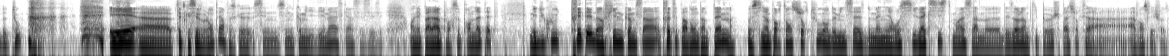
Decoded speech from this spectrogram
de tout. Et euh, peut-être que c'est volontaire parce que c'est une, une, comédie des masques. Hein, on n'est pas là pour se prendre la tête. Mais du coup, traiter d'un film comme ça, traiter pardon d'un thème aussi important, surtout en 2016, de manière aussi laxiste, moi, ça me désole un petit peu. Je suis pas sûr que ça avance les choses.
